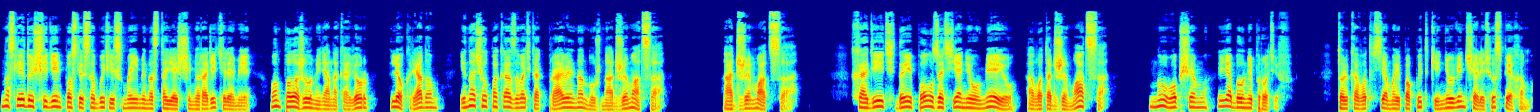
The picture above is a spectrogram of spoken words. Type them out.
На следующий день после событий с моими настоящими родителями он положил меня на ковер, лег рядом и начал показывать, как правильно нужно отжиматься. Отжиматься. Ходить, да и ползать я не умею, а вот отжиматься... Ну, в общем, я был не против. Только вот все мои попытки не увенчались успехом.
